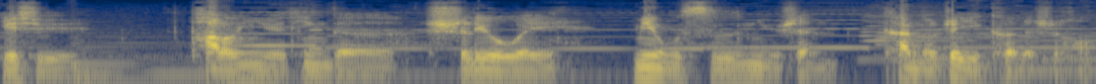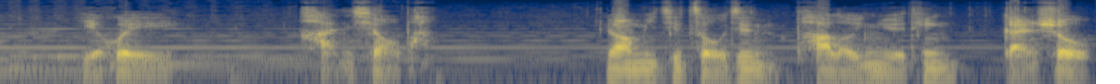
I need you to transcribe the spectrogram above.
也许帕罗音乐厅的十六位缪斯女神看到这一刻的时候，也会含笑吧。让我们一起走进帕劳音乐厅，感受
